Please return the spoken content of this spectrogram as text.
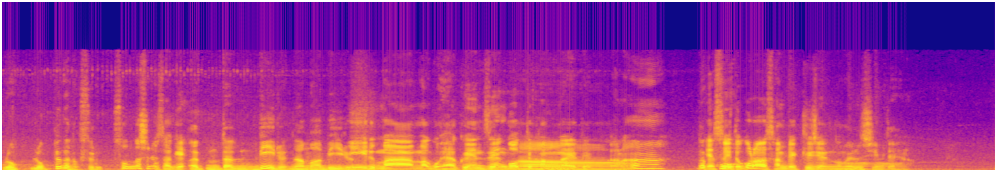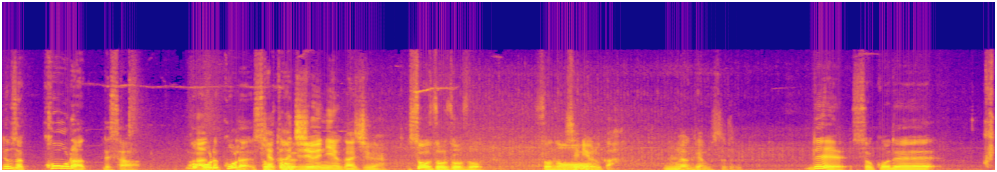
600円とかするそんなしないお酒あだビール？生ビール？ビール、まあまあ500円前後って考えてるかな。安いところは390円飲めるし、みたいな。でもさコーラってさ、こまあ俺コーラソフト180円、280円。そうそうそうそうその店によるか。うん500円もする。でそこで食っ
